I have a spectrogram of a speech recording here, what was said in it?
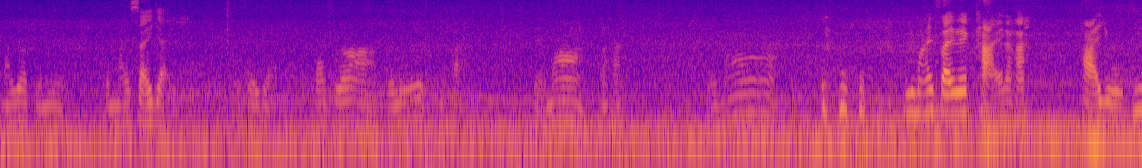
ไม้ยอดอยู่นี่เป็นไม้ไซส์ใหญ่ไซส์ใหญ่ มอนสเตอร่าตัวนี้นะคะใหญ่มากนะคะใหญ่มากมีไม้ไซส์เล็กขายนะคะ ขายอยู่ที่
